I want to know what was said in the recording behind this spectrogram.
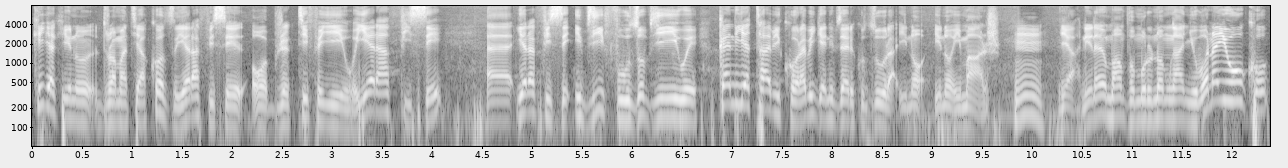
kijya kintu Dramati yakoze yari afise objectif yiwe yari afise eh, yarafise ivyifuzo vyiwe kandi iyo atabikora bijya ntivyari kuzura ino ino image Mm. ni na yo mpamvu muri uno mwanya ubona yuko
